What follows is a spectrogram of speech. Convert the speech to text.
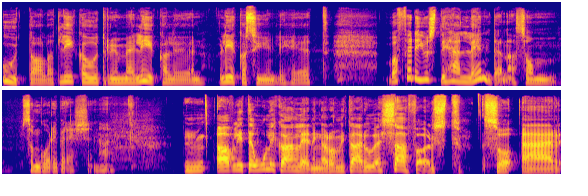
uttalat lika utrymme, lika lön, lika synlighet. Varför är det just de här länderna som, som går i bräschen här? Mm, av lite olika anledningar. Om vi tar USA först, så är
